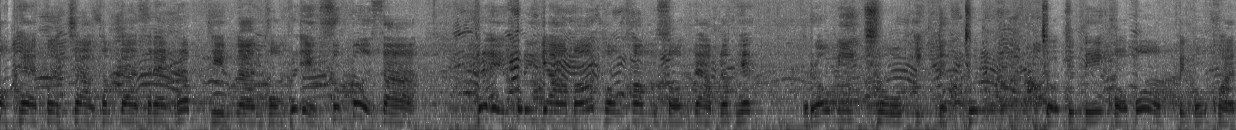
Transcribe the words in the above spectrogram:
อกแขกเปิดฉากทำการแสดงรับทีมงานของพระเอกซุปเปอร์สตาร์พระเอกปริญญาม้าทองคำสอนดาบน้ำเพชรเรามีโชว์อีกหนึ่งชุด โชว์ชุดนี้ขอมอบเป็นของขวัญ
